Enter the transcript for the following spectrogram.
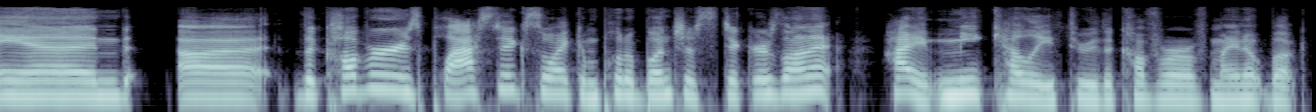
and uh the cover is plastic so I can put a bunch of stickers on it. Hi, meet Kelly through the cover of my notebook.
